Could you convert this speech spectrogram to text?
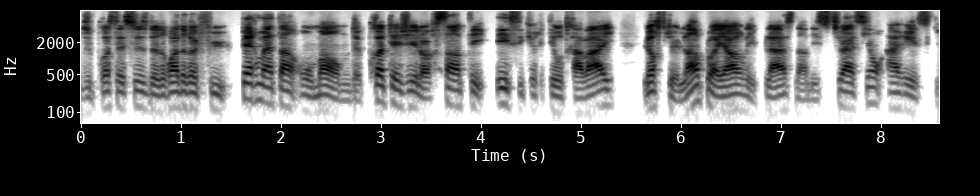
du processus de droit de refus permettant aux membres de protéger leur santé et sécurité au travail lorsque l'employeur les place dans des situations à risque.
